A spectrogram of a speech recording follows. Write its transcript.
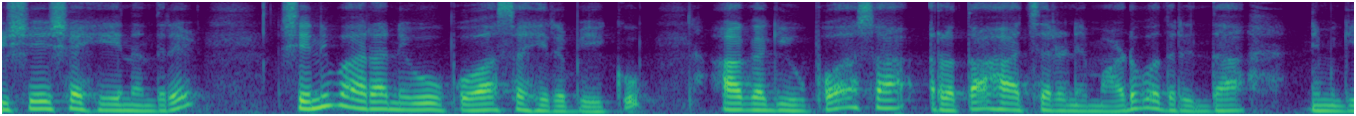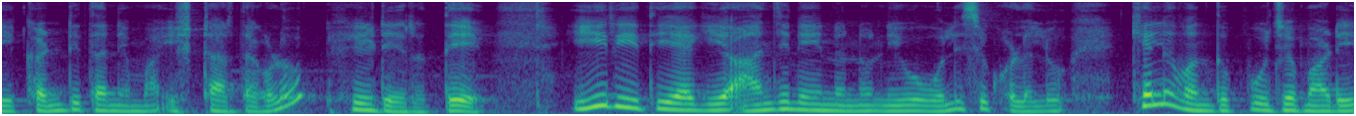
ವಿಶೇಷ ಏನೆಂದರೆ ಶನಿವಾರ ನೀವು ಉಪವಾಸ ಇರಬೇಕು. ಹಾಗಾಗಿ ಉಪವಾಸ, ವ್ರತ ಆಚರಣೆ ಮಾಡುವುದರಿಂದ ನಿಮಗೆ ಖಂಡಿತ ನಿಮ್ಮ ಇಷ್ಟಾರ್ಥಗಳು ಈಡೇರುತ್ತೆ. ಈ ರೀತಿಯಾಗಿ ಆಂಜನೇಯನನ್ನು ನೀವು ಒಲಿಸಿಕೊಳ್ಳಲು ಕೆಲವೊಂದು ಪೂಜೆ ಮಾಡಿ,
